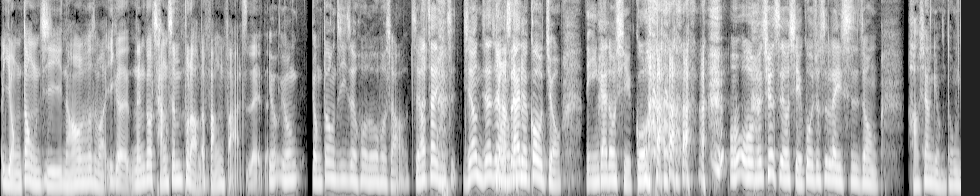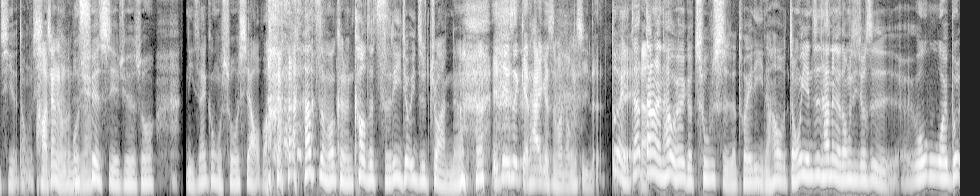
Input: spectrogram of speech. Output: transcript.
永动机，然后说什么一个能够长生不老的方法之类的。永永永动机这或多或少，只要在你 只要你在这行待的够久，你应该都写过。我我们确实有写过，就是类似这种好像永动机的东西。好像永动机我确实也觉得说你在跟我说笑吧，他怎么可能靠着磁力就一直转呢？一定是给他一个什么东西的。对，但嗯当然他会有一个初始的推力，然后总而言之，他那个东西就是呃我我也不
